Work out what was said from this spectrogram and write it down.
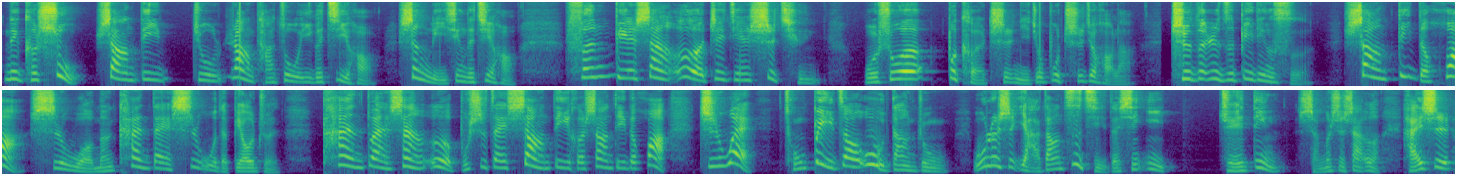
那棵树，上帝就让它作为一个记号，圣理性的记号。分别善恶这件事情，我说不可吃，你就不吃就好了。吃的日子必定死。上帝的话是我们看待事物的标准。判断善恶不是在上帝和上帝的话之外，从被造物当中，无论是亚当自己的心意决定什么是善恶，还是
